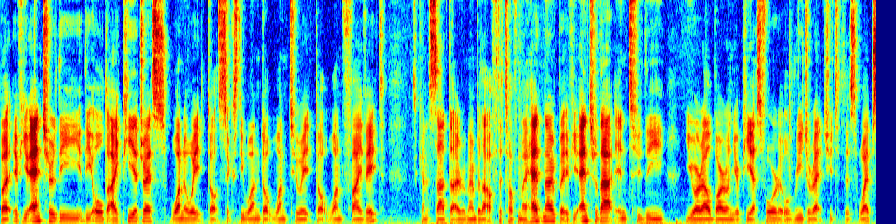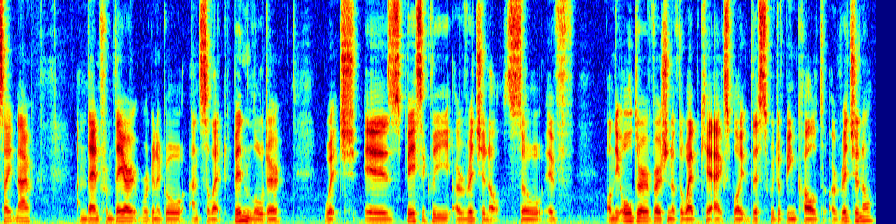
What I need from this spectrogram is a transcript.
but if you enter the, the old IP address 108.61.128.158, it's kind of sad that I remember that off the top of my head now, but if you enter that into the URL bar on your PS4, it will redirect you to this website now. And then from there, we're going to go and select bin loader which is basically original. So if on the older version of the WebKit exploit, this would have been called original.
